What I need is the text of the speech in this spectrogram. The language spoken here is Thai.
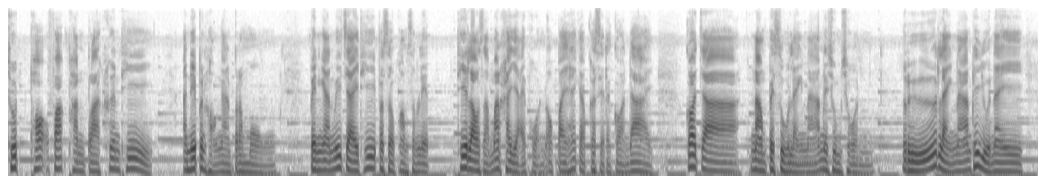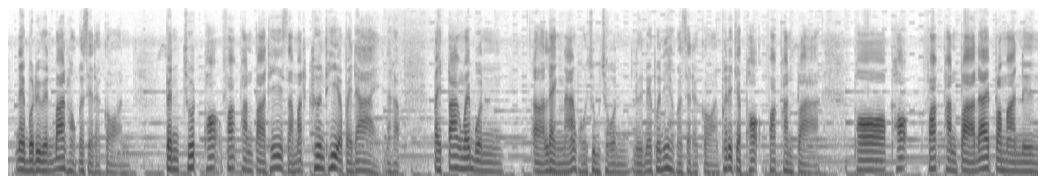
ชุดเพาะฟักพันธุ์ปลาเคลื่อนที่ อันนี้เป็นของงานประมง เป็นงานวิจัยที่ประสบความสำเร็จที่เราสามารถขยายผลออกไปให้กับเกษตรกรได้ ก็จะนำไปสู่แหล่งน้ำในชุมชน หรือแหล่งน้ำที่อยู่ในในบริเวณบ้านของเกษตรกร เป็นชุดเพาะฟักพันธุ์ปลาที่สามารถเคลื่อนที่ออกไปได้นะครับ ไปตั้งไว้บนแหล่งน้ำของชุมชน หรือในพื้นที่ของเกษตรกร เพื่อที่จะเพาะฟักพันธุ์ปลา พอเพาะฟักพันธุ์ปลาได้ประมาณหนึ่ง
